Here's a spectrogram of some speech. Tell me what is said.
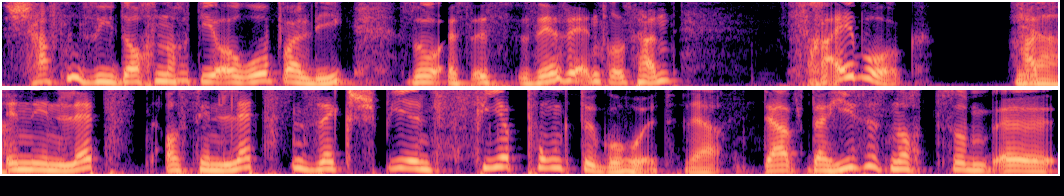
schaffen sie doch noch die Europa League. So, es ist sehr, sehr interessant. Freiburg hat Ja. in den letzten, aus den letzten sechs Spielen vier Punkte geholt. Ja. Da, da hieß es noch zum, äh,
